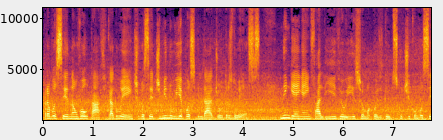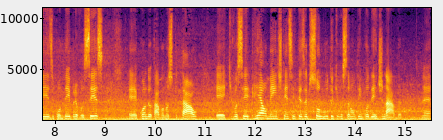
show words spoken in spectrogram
para você não voltar a ficar doente, você diminuir a possibilidade de outras doenças. Ninguém é infalível, e isso é uma coisa que eu discuti com vocês e contei para vocês é, quando eu estava no hospital é, que você realmente tenha certeza absoluta que você não tem poder de nada. Né?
